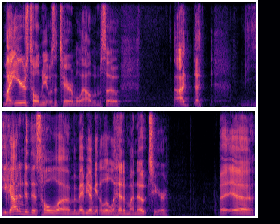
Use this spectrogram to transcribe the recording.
My ears told me it was a terrible album. So, I, I you got into this whole. Um, and maybe I'm getting a little ahead of my notes here, but uh,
